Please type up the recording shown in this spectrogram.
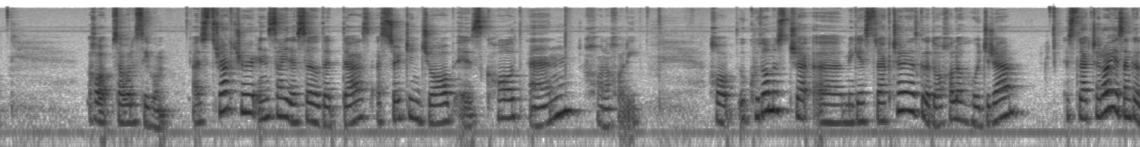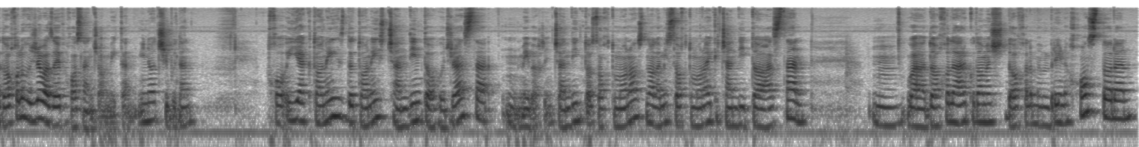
خب سوال سوم. A structure inside a cell that does a certain job is called an خانه خالی خب کدام میگه استرکچر است که در داخل حجره استرکچر هستن که در داخل حجره وظایف خاص انجام میدن. اینا چی بودن؟ خب یک تانه است دو تانه است چندین تا حجره است میبخشین چندین تا ساختمان است نالمی ساختمان هایی که چندین تا هستن و داخل هر کدامش داخل ممبرین خاص دارن.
